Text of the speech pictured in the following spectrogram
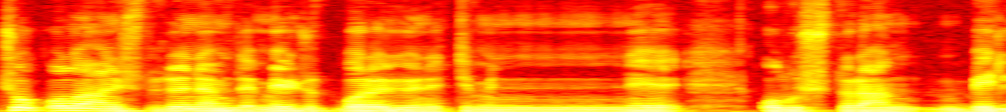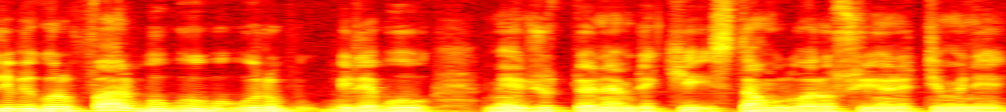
çok olağanüstü dönemde mevcut bora yönetimini oluşturan belli bir grup var. Bu, bu, bu grup bile bu mevcut dönemdeki İstanbul Barosu yönetimini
